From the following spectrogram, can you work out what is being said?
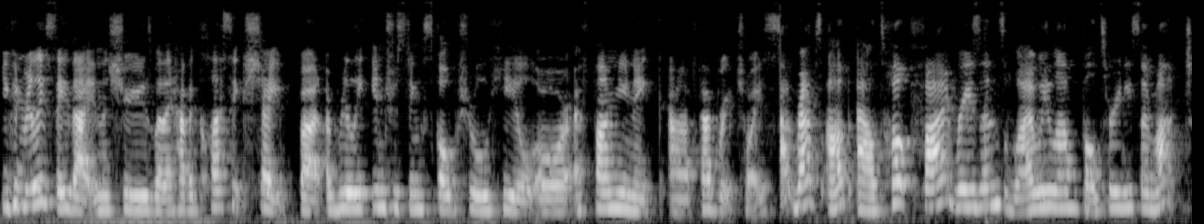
you can really see that in the shoes where they have a classic shape but a really interesting sculptural heel or a fun unique uh, fabric choice. That wraps up our top five reasons why we love Baltarini so much.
